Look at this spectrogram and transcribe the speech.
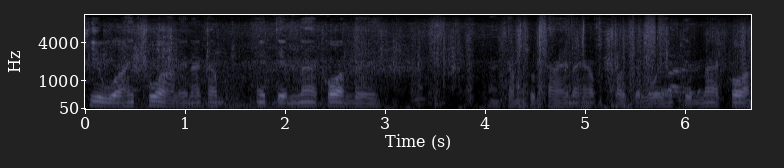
ขี้วัวให้ทั่วเลยนะครับ ให้เต็มหน้าก้อนเลยอ่าชั้นสุดท้ายนะครับ เราจะโรยให้เต็มหน้าก้อน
